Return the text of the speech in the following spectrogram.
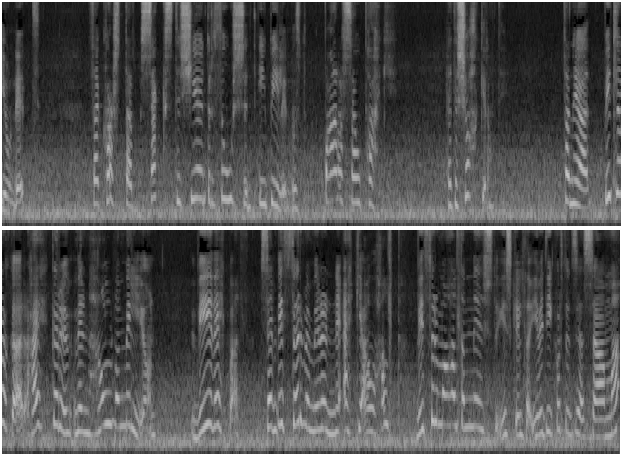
unit það kostar 600-700 þúsund í bílinn, bara sá pakki. Þetta er sjokkirandi. Þannig að bílir okkar hækkar um með en halva miljón við eitthvað sem við þurfum í rauninni ekki á að halda. Við þurfum á að halda miðstu, ég skil það. Ég veit ekki hvort þetta segja sama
